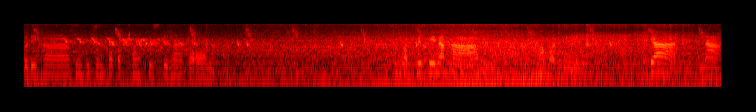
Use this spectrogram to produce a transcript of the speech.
วัสดีค่ะ คุณผู้ชมพบกับช่องคริสติน่าตัวออนนะคะสำหรับคลิปนี้นะคะพามาดูญาตินาง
